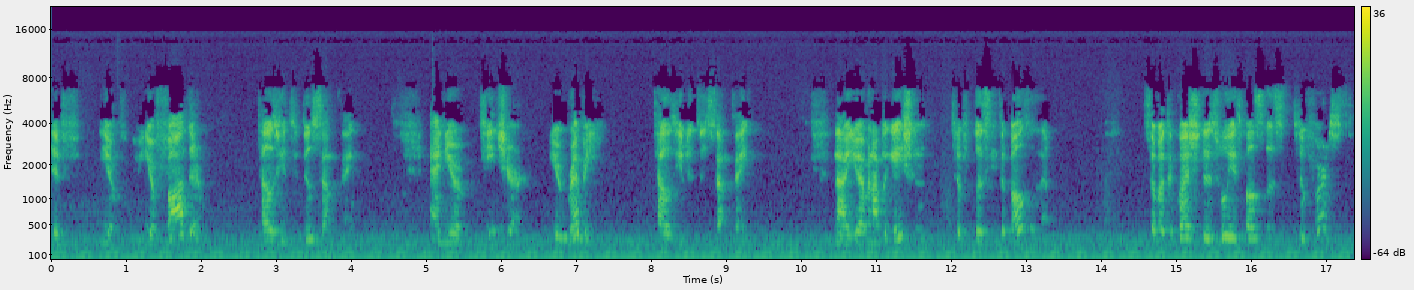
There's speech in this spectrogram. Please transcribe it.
if your your father tells you to do something, and your teacher, your rebbe, tells you to do something, now you have an obligation to listen to both of them. So, but the question is who are you supposed to listen to first?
